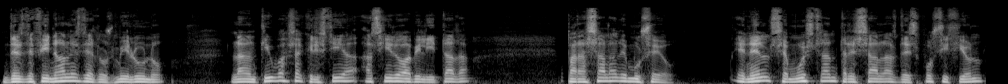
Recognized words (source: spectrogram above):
Desde finales de 2001, la antigua sacristía ha sido habilitada para sala de museo. En él se muestran tres salas de exposición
